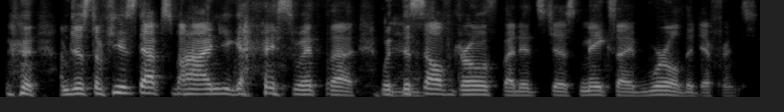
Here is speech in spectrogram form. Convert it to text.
I'm just a few steps behind you guys with uh with yeah. the self growth but it's just makes a world of difference.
